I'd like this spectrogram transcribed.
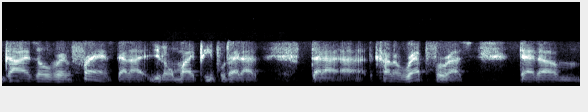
guys over in France that I, you know, my people that I that I uh, kind of rep for us that um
